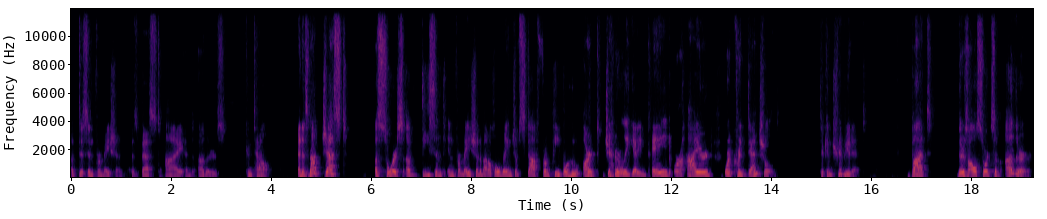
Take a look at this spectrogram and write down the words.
of disinformation as best I and others can tell. And it's not just a source of decent information about a whole range of stuff from people who aren't generally getting paid or hired or credentialed to contribute it. But there's all sorts of other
